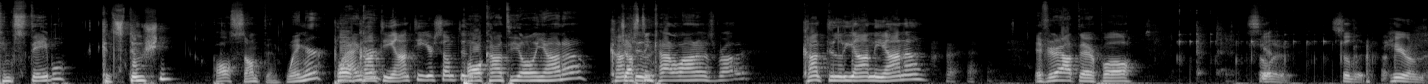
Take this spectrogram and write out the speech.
Constable? Constitution? Paul something. Winger? Paul Wanger? Contianti or something? Paul Contigliano? Conti- Justin Catalano's brother? Contiglianiano? If you're out there, Paul, salute. Salute. here on the.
